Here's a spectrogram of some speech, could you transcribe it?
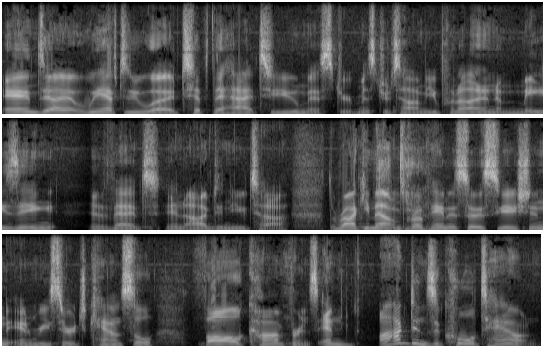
And uh, we have to uh, tip the hat to you, Mr. Mr. Tom. You put on an amazing event in Ogden, Utah. The Rocky Mountain Propane Association and Research Council Fall Conference. And Ogden's a cool town.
